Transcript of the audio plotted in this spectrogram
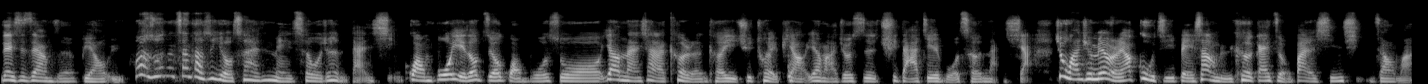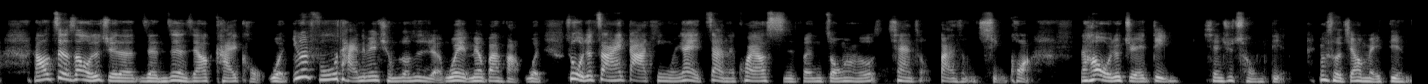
类似这样子的标语。我想说，那站到底是有车还是没车？我就很担心。广播也都只有广播说要南下的客人可以去退票，要么就是去搭接驳车南下，就完全没有人要顾及北上旅客该怎么办的心情，你知道吗？然后这个时候我就觉得人真的是要开口问，因为服务台那边全部都是人，我也没有办法问，所以我就站在大厅，我应该也。站了快要十分钟，想说现在怎么办？什么情况？然后我就决定先去充电，因为手机要没电了。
